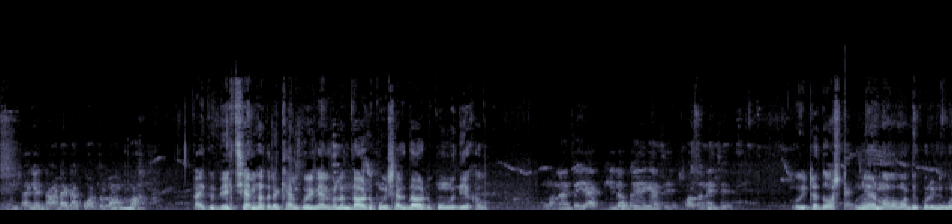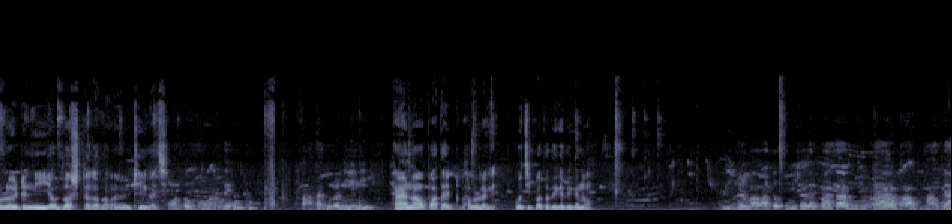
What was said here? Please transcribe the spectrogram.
পুঁই শাকের ডাঁটাটা কত লম্বা? তাই তো দেখছি আমি অতটা খেয়াল করিনি। আমি বললাম দাও একটু পুঁই শাক দাও একটু কুমড়ো দিয়ে খাব মনে হয় তো এক কিলো হয়ে গেছে। কত নেছে ওইটা দশ উনি আর মাপা মাপি করিনি বলল এটা নিয়ে যাও দশ টাকা দাও। আমি ঠিক আছে। কত বড় দেখো পাতাগুলো নিয়ে নি। হ্যাঁ নাও পাতা একটু ভালো লাগে। কচি পাতা দেখে দেখে নাও। ওদের বাবা তো পুঁই শাকের পাতা ভাজা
